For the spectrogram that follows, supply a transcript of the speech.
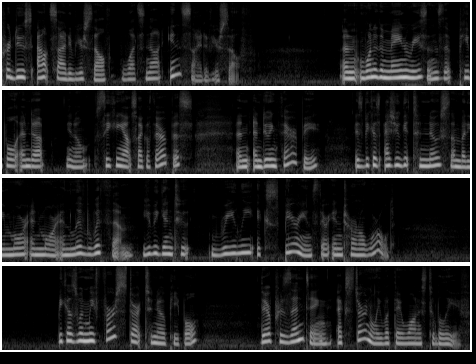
produce outside of yourself what's not inside of yourself. And one of the main reasons that people end up, you know, seeking out psychotherapists and, and doing therapy is because as you get to know somebody more and more and live with them, you begin to really experience their internal world. Because when we first start to know people, they're presenting externally what they want us to believe.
